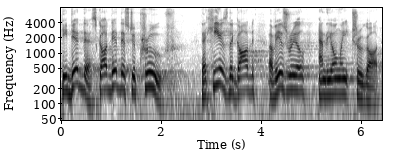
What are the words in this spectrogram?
He did this. God did this to prove that He is the God of Israel and the only true God.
